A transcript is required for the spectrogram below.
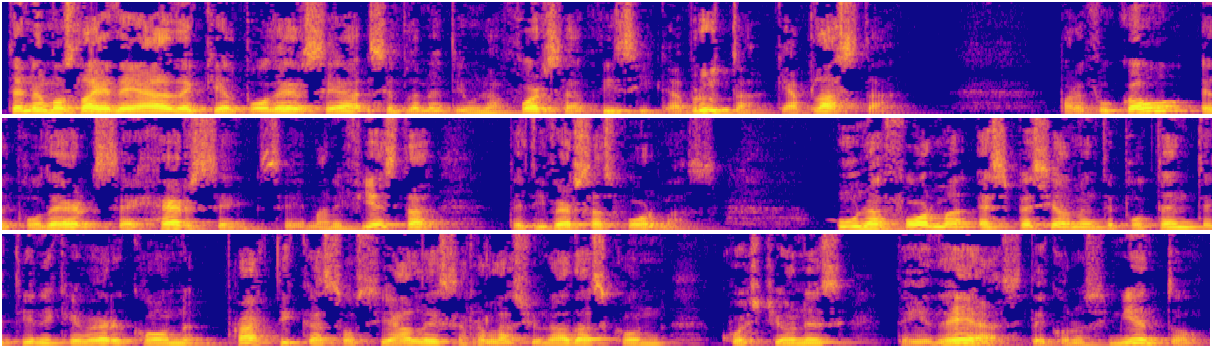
Tenemos la idea de que el poder sea simplemente una fuerza física bruta que aplasta. Para Foucault, el poder se ejerce, se manifiesta de diversas formas. Una forma especialmente potente tiene que ver con prácticas sociales relacionadas con cuestiones de ideas, de conocimiento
